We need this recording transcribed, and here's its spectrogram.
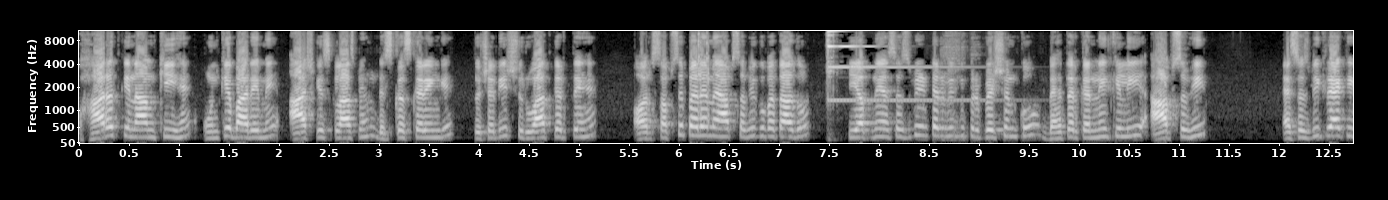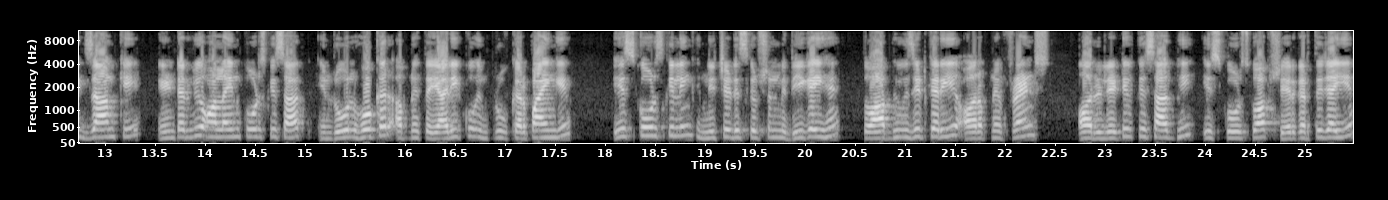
भारत के नाम की है, उनके बारे में आज के इस क्लास में हम डिस्कस करेंगे। तो चलिए शुरुआत करते हैं। और सबसे पहले मैं आप सभी को बता दूँ कि अपने एसएसबी इंटरव्यू की प्रिपरेशन को बेहतर करने के लिए आप सभी एसएसबी क्रैक एग्ज़ाम के इंटरव्यू ऑनलाइन कोर्स के साथ इनरोल होकर अपने तैयारी को इम्प्रूव कर पाएँगे। इस कोर्स की लिंक नीचे डिस्क्रिप्शन में दी गई है तो आप भी विज़िट करिए और अपने फ्रेंड्स और रिलेटिव के साथ भी इस कोर्स को आप शेयर करते जाइए।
